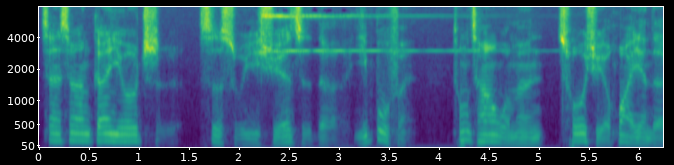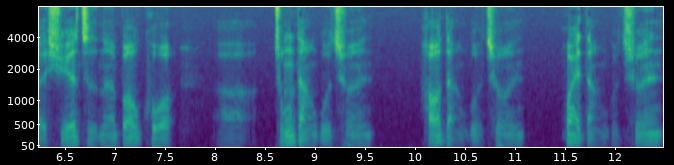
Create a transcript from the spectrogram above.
三酸甘油酯是属于血脂的一部分。通常我们抽血化验的血脂呢，包括呃总胆固醇、好胆固醇、坏胆固醇、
